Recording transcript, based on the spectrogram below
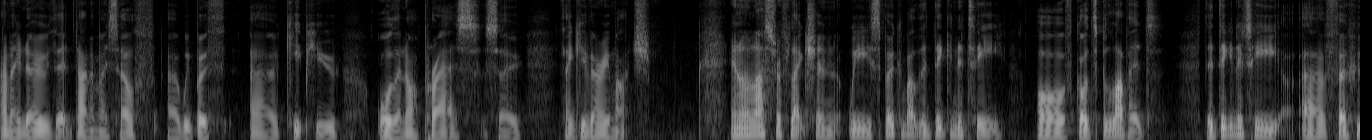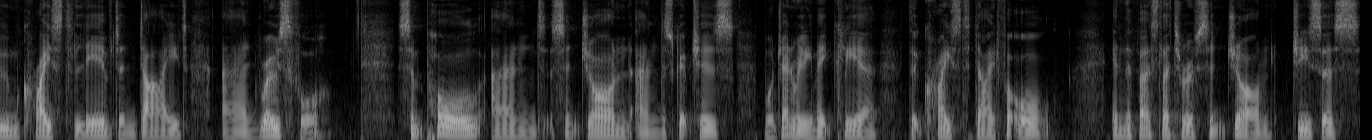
And I know that Dan and myself, uh, we both uh, keep you all in our prayers. So thank you very much. In our last reflection, we spoke about the dignity of God's beloved, the dignity uh, for whom Christ lived and died and rose for. St. Paul and St. John and the scriptures more generally make clear that Christ died for all. In the first letter of St. John, Jesus,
